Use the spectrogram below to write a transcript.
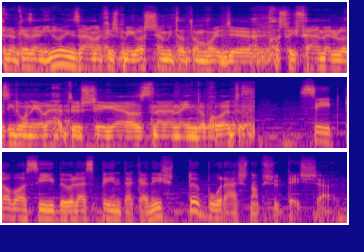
Önök ezen ironizálnak, és még azt sem vitatom, hogy az, hogy felmerül az irónia lehetősége, az ne lenne indokolt. Szép tavaszi idő lesz pénteken is, több órás napsütéssel.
